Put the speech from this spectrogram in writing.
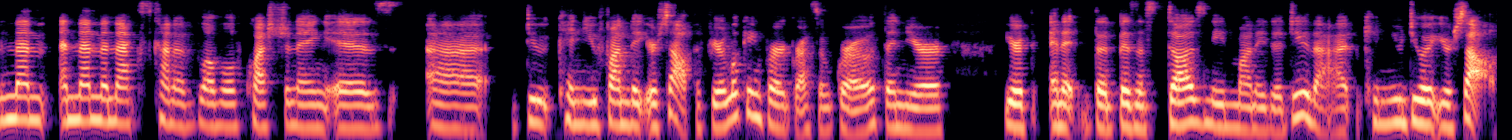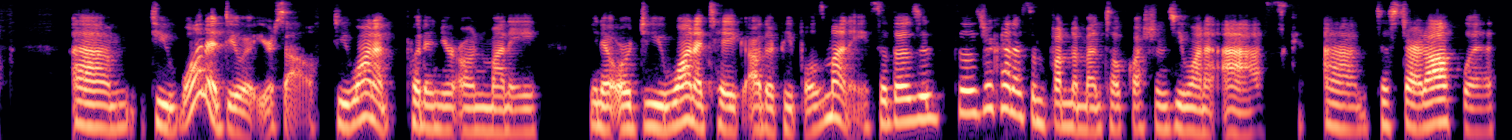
and then and then the next kind of level of questioning is uh, do can you fund it yourself if you're looking for aggressive growth and you're you're and it the business does need money to do that can you do it yourself um, do you want to do it yourself do you want to put in your own money you know or do you want to take other people's money so those are those are kind of some fundamental questions you want to ask um, to start off with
